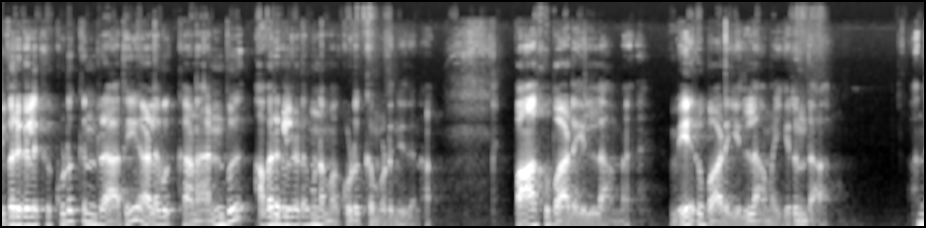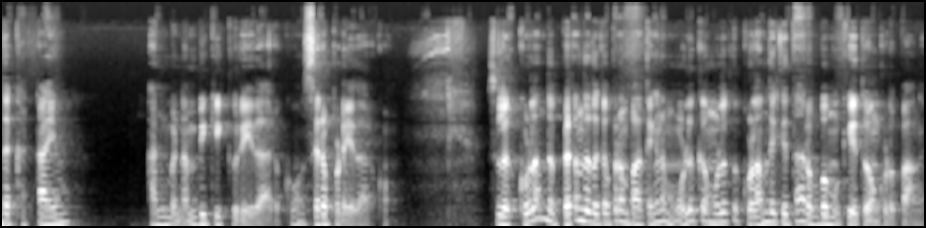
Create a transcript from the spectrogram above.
இவர்களுக்கு கொடுக்கின்ற அதே அளவுக்கான அன்பு அவர்களிடமும் நம்ம கொடுக்க முடிஞ்சதுன்னா பாகுபாடு இல்லாமல் வேறுபாடு இல்லாமல் இருந்தால் அந்த கட்டாயம் அன்பு நம்பிக்கைக்குரியதாக இருக்கும் சிறப்புடையதாக இருக்கும். சிலர் குழந்தை பிறந்ததுக்கப்புறம் பார்த்தீங்கன்னா முழுக்க முழுக்க குழந்தைக்கு தான் ரொம்ப முக்கியத்துவம் கொடுப்பாங்க.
